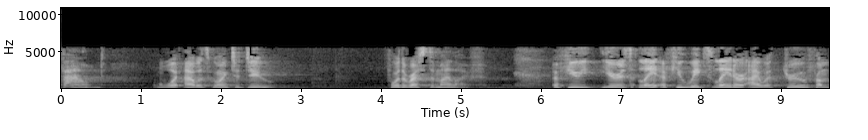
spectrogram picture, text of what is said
found what I was going to do for the rest of my life. A few years late, a few weeks later, I withdrew from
